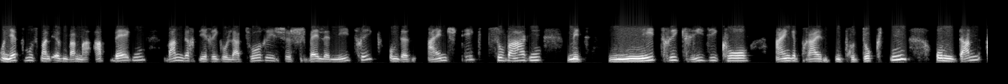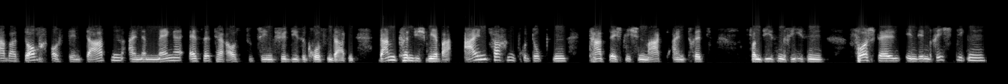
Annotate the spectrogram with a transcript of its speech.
Und jetzt muss man irgendwann mal abwägen, wann wird die regulatorische Schwelle niedrig, um den Einstieg zu wagen mit Niedrigrisiko eingepreisten Produkten, um dann aber doch aus den Daten eine Menge Asset herauszuziehen für diese großen Daten. Dann könnte ich mir bei einfachen Produkten tatsächlichen Markteintritt von diesen Riesen vorstellen, in dem richtigen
